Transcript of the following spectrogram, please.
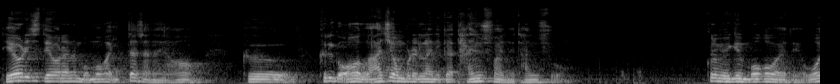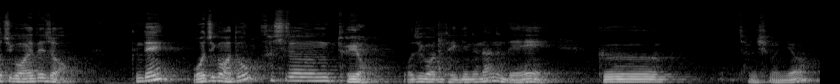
there is there라는 뭐뭐가 있다잖아요. 그 그리고 어 large umbrella니까 단수 아니에요, 단수. 그럼 여기는 뭐가 와야 돼요? was가 와야 되죠. 근데 was가 와도 사실은 돼요. was가 와도 되기는 하는데 그 잠시만요.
